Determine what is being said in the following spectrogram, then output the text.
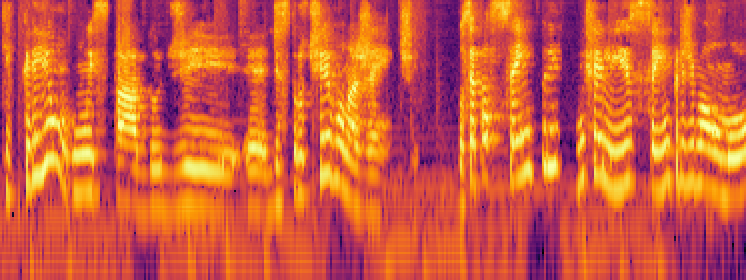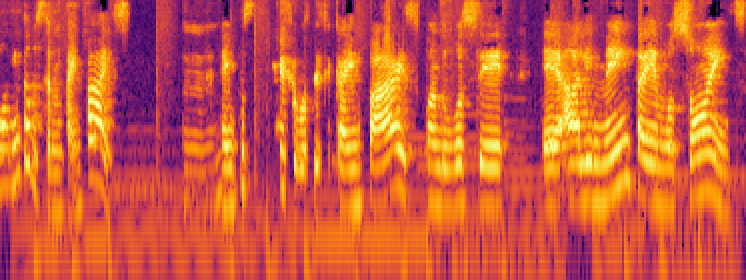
que criam um estado de é, destrutivo na gente. Você está sempre infeliz, sempre de mau humor, então você não está em paz. Uhum. É impossível você ficar em paz quando você é, alimenta emoções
